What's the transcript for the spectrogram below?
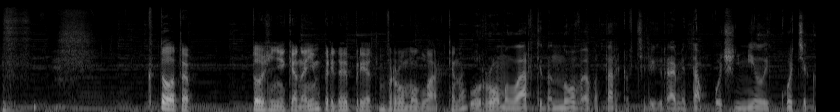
Кто-то, тоже некий аноним, передает привет в Рому Ларкина. У Ромы Ларкина новая аватарка в Телеграме. Там очень милый котик.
